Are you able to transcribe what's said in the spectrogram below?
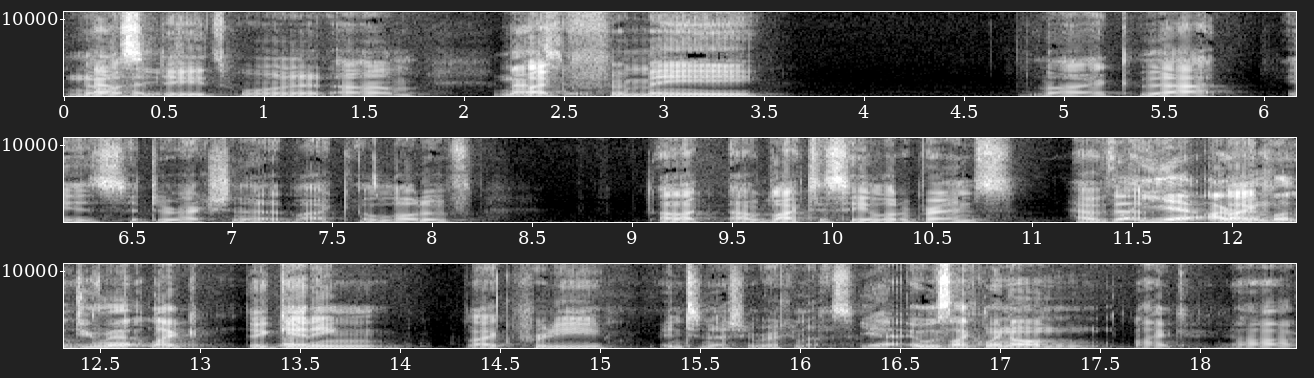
Bella Hadid's worn it. Um, Massive. like for me, like that is a direction that like a lot of. I like. I would like to see a lot of brands have that. yeah, I Like, remember. Do you remember like they're getting like pretty internationally recognized. Yeah, it was like when um like uh,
